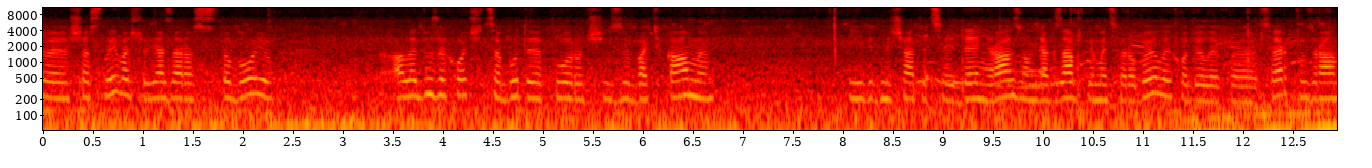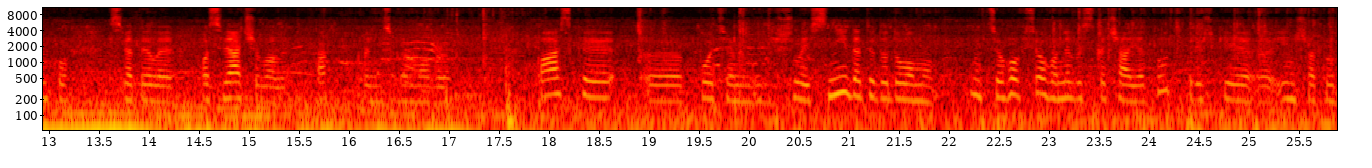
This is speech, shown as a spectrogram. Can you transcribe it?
е, щаслива, що я зараз з тобою, але дуже хочеться бути поруч з батьками і відмічати цей день разом. Як завжди, ми це робили, ходили в е, церкву зранку, святили, освячували так, українською мовою Паски, е, потім йшли снідати додому. Ну, цього всього не вистачає тут, трішки е, інша тут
